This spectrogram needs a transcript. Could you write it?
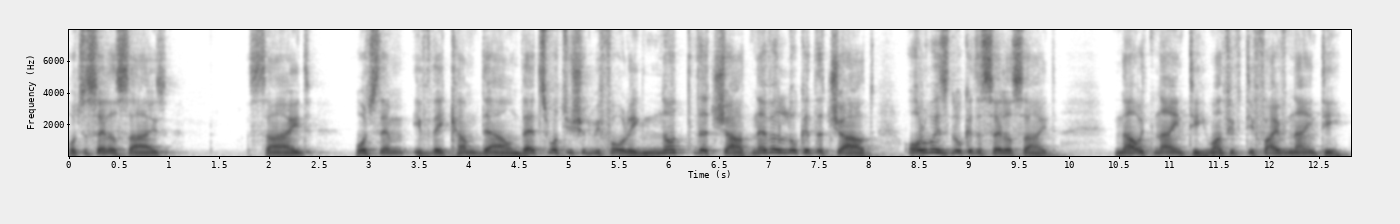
Watch the seller size side. Watch them if they come down. That's what you should be following, not the chart. Never look at the chart. Always look at the seller side. Now at 90, 155, 90,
